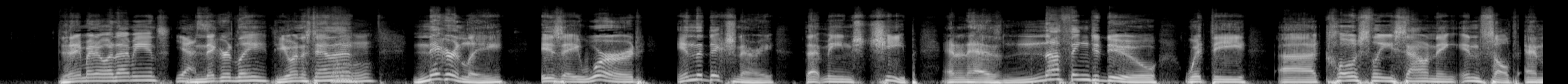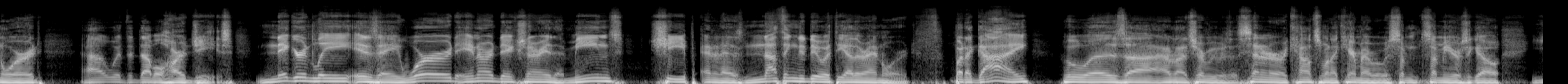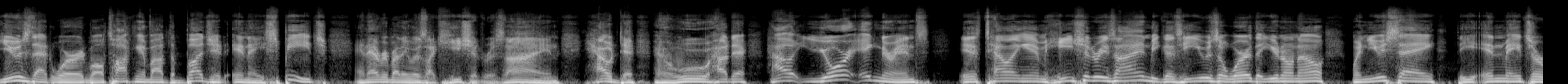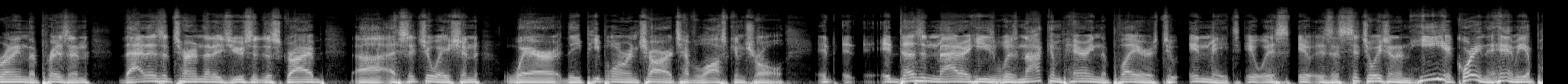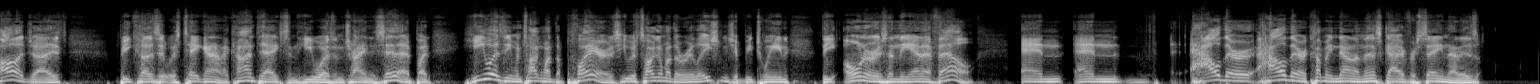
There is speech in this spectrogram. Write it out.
Does anybody know what that means? Yes. Niggardly. Do you understand that? Mm-hmm. Niggardly is a word in the dictionary that means cheap, and it has nothing to do with the uh, closely sounding insult N word uh, with the double hard G's. Niggardly is a word in our dictionary that means cheap, and it has nothing to do with the other N word. But a guy who was uh, I'm not sure if he was a senator or a councilman I can't remember it was some some years ago used that word while talking about the budget in a speech and everybody was like he should resign. How dare ooh, how dare how your ignorance is telling him he should resign because he used a word that you don't know. When you say the inmates are running the prison that is a term that is used to describe uh, a situation where the people who are in charge have lost control. It, it it doesn't matter. He was not comparing the players to inmates. It was it was a situation, and he, according to him, he apologized because it was taken out of context, and he wasn't trying to say that. But he wasn't even talking about the players. He was talking about the relationship between the owners and the NFL and and how they're how they're coming down on this guy for saying that is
